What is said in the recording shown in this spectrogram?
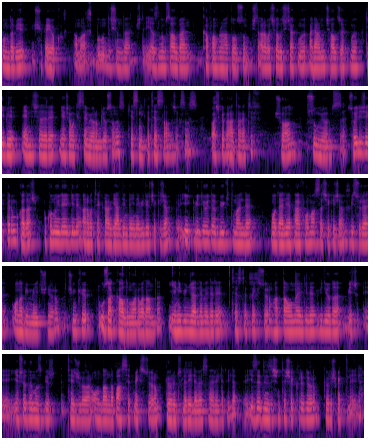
Bunda bir şüphe yok. Ama bunun dışında işte yazılımsal ben kafam rahat olsun, işte araba çalışacak mı, alarmı çalacak mı gibi endişeleri yaşamak istemiyorum diyorsanız kesinlikle Tesla alacaksınız. Başka bir alternatif şu an sunmuyorum size. Söyleyeceklerim bu kadar. Bu konuyla ilgili araba tekrar geldiğinde yine video çekeceğim. İlk videoyu da büyük ihtimalle Model Y performansla çekeceğim. Bir süre ona binmeyi düşünüyorum. Çünkü uzak kaldım o arabadan da. Yeni güncellemeleri test etmek istiyorum. Hatta onunla ilgili videoda bir e, yaşadığımız bir tecrübe var. Ondan da bahsetmek istiyorum. Görüntüleriyle vesaireleriyle. E, İzlediğiniz için teşekkür ediyorum. Görüşmek dileğiyle.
